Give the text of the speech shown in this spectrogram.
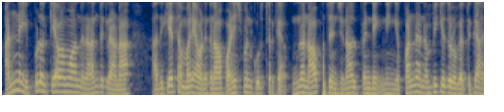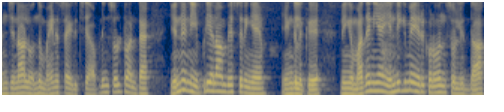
அண்ணன் இவ்வளோ கேவலமாக வந்து நடந்துக்கிறானா? அதுக்கேற்ற மாதிரி அவனுக்கு நான் பனிஷ்மெண்ட் கொடுத்துருக்கேன். இன்னும் நாற்பத்தஞ்சு நாள் பெண்டிங் நீங்கள் பண்ண நம்பிக்கை துரோகத்துக்கு அஞ்சு நாள் வந்து மைனஸ் ஆகிடுச்சு அப்படின்னு சொல்லிட்டு வந்துட்டேன். என்ன நீ இப்படியெல்லாம் பேசுகிறீங்க எங்களுக்கு நீங்கள் மதனியாக என்றைக்குமே இருக்கணும்னு சொல்லிட்டு தான்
